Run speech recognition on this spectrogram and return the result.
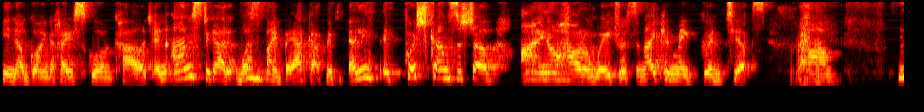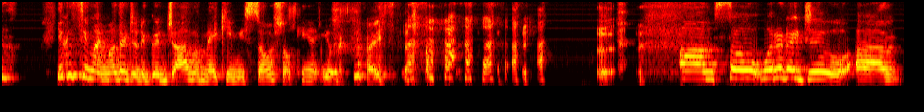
you know, going to high school and college. And honest to God, it was my backup. If any, if push comes to shove, I know how to waitress and I can make good tips. Um, you can see my mother did a good job of making me social, can't you? Right. Um, so what did I do? Um,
